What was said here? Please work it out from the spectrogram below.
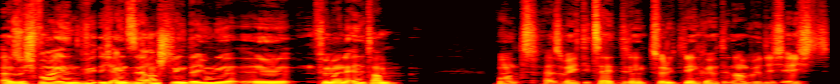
also ich war ein, wirklich ein sehr anstrengender Junge äh, für meine Eltern. Und also wenn ich die Zeit drehen, zurückdrehen könnte, dann würde ich echt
